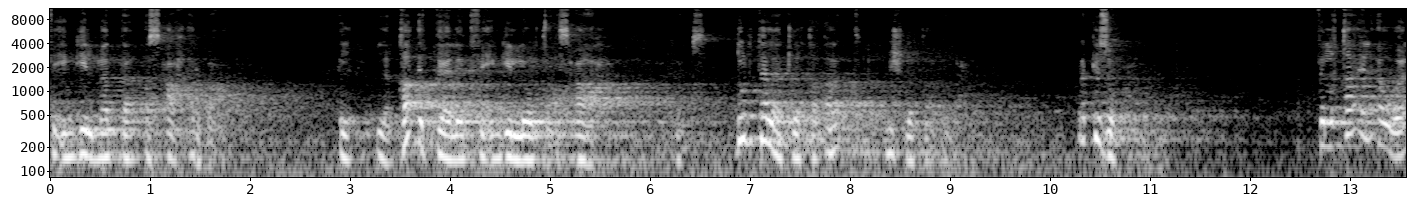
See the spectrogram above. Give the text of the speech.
في إنجيل متى أصحاح أربعة. اللقاء الثالث في إنجيل لوقا أصحاح خمسة. دول ثلاث لقاءات مش لقاء واحد. ركزوا في اللقاء الأول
